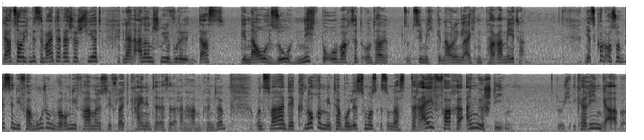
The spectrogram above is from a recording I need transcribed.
Dazu habe ich ein bisschen weiter recherchiert. In einer anderen Studie wurde das genau so nicht beobachtet unter so ziemlich genau den gleichen Parametern. Jetzt kommt auch so ein bisschen die Vermutung, warum die Pharmaindustrie vielleicht kein Interesse daran haben könnte. Und zwar, der Knochenmetabolismus ist um das Dreifache angestiegen durch Ikaringabe.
